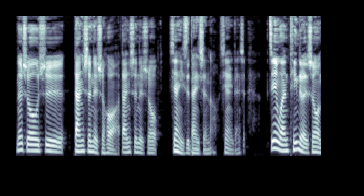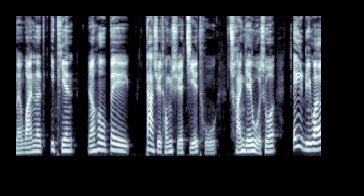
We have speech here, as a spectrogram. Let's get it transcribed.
那时候是单身的时候啊，单身的时候，现在也是单身啊，现在也单身。之前玩 Tinder 的时候呢，玩了一天，然后被。大学同学截图传给我说：“哎，你玩，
